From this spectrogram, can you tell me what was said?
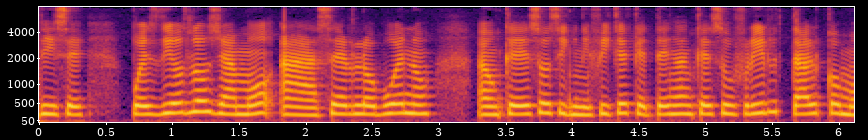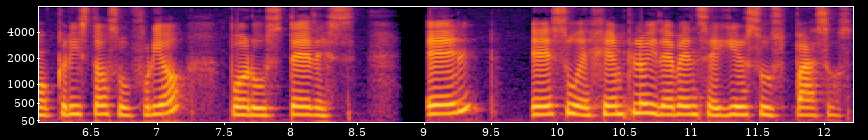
Dice, pues Dios los llamó a hacer lo bueno, aunque eso signifique que tengan que sufrir tal como Cristo sufrió por ustedes. Él es su ejemplo y deben seguir sus pasos.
